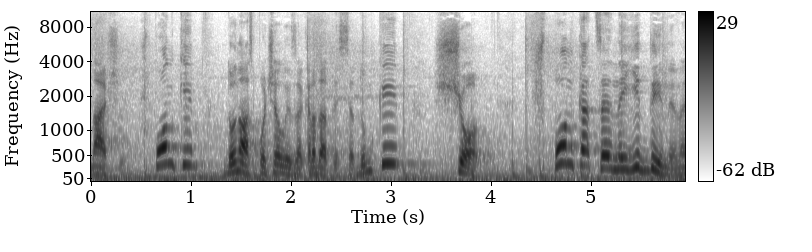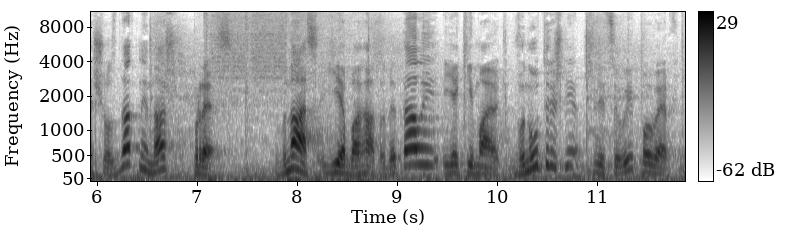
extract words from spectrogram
наші шпонки, до нас почали закрадатися думки, що шпонка це не єдине, на що здатний наш прес. В нас є багато деталей, які мають внутрішні шліцеві поверхні.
